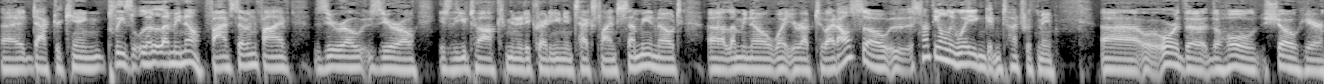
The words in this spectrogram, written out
uh, Dr. King, please l- let me know. 57500 is the Utah Community Credit Union text line. Send me a note. Uh, let me know what you're up to. I'd also, it's not the only way you can get in touch with me uh, or, the, the whole show here.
